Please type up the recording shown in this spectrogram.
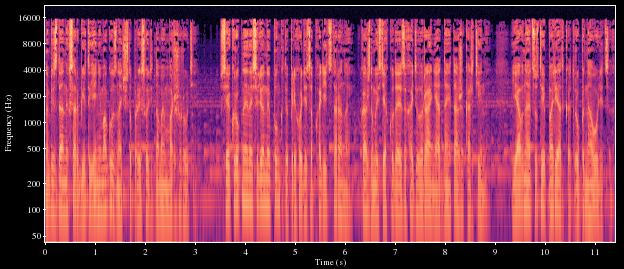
Но без данных с орбиты я не могу знать, что происходит на моем маршруте. Все крупные населенные пункты приходится обходить стороной. В каждом из тех, куда я заходил ранее, одна и та же картина. Явное отсутствие порядка, трупы на улицах.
